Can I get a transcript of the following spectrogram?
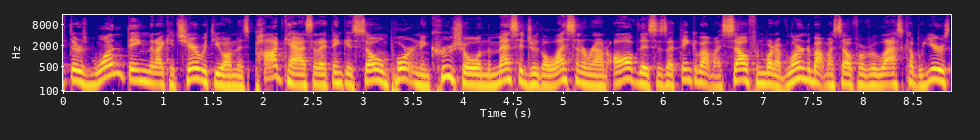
if there's one thing that I could share with you on this podcast that I think is so important and crucial, and the message or the lesson around all of this is I think about myself and what I've learned about myself over the last couple years,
